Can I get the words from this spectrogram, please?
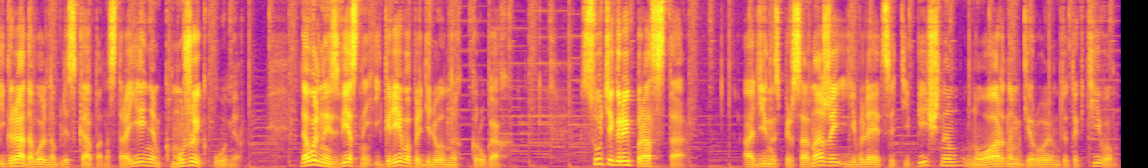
игра довольно близка по настроениям к «Мужик умер», довольно известной игре в определенных кругах. Суть игры проста. Один из персонажей является типичным нуарным героем-детективом,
